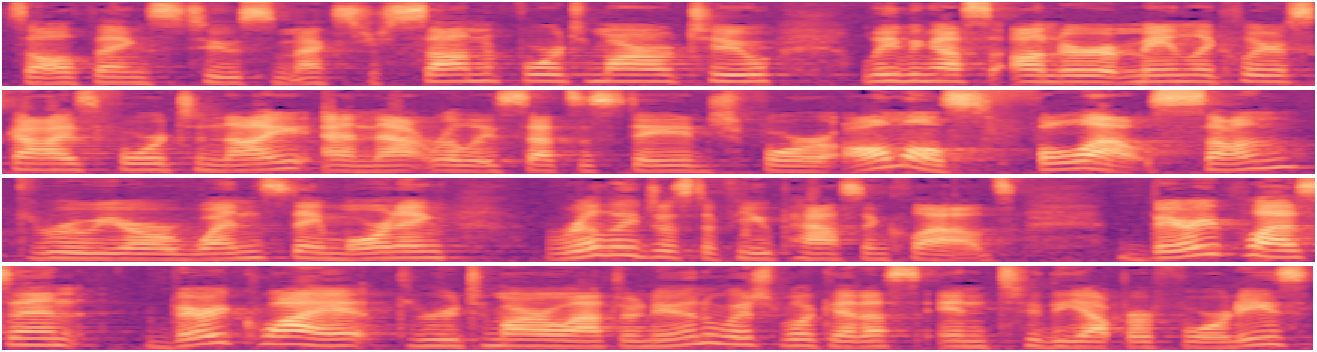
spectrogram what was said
It's all thanks to some extra sun for tomorrow too, leaving us under mainly clear skies for tonight. And that really sets a stage for almost full out sun through your Wednesday morning really just a few passing clouds. Very pleasant, very quiet through tomorrow afternoon, which will get us into the upper 40s.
